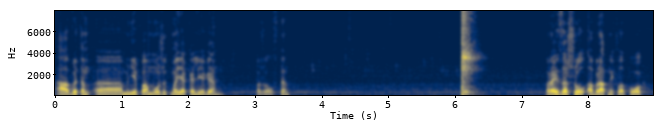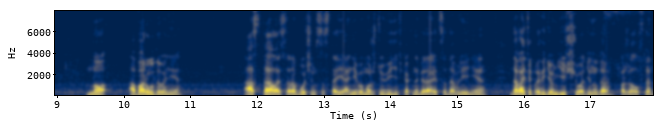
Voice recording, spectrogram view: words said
А в этом э, мне поможет моя коллега. Пожалуйста. Произошел обратный хлопок, но оборудование осталось в рабочем состоянии. Вы можете увидеть, как набирается давление. Давайте проведем еще один удар, пожалуйста.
